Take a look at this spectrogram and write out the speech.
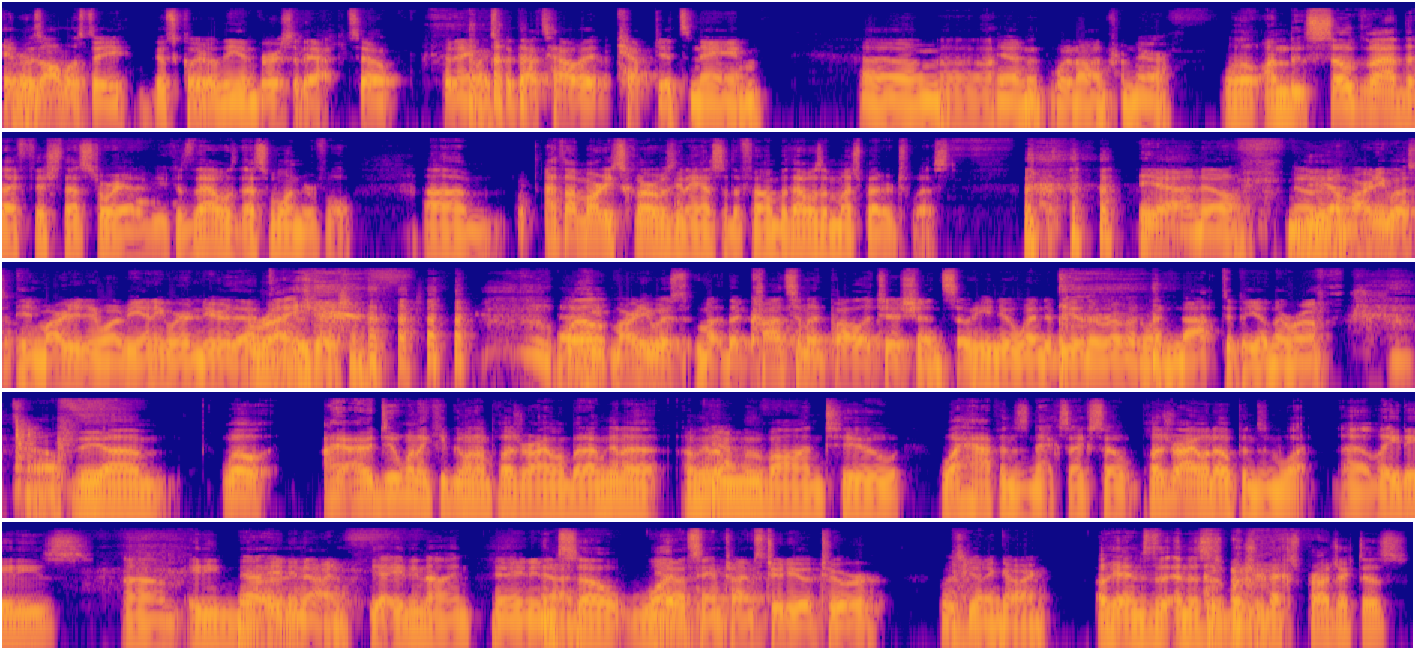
it was almost a it was clearly the inverse of that. So, but anyways, but that's how it kept its name um, Uh, and went on from there. Well, I'm so glad that I fished that story out of you because that was that's wonderful. Um, I thought Marty Sklar was going to answer the phone, but that was a much better twist. Yeah, no, no, no, Yeah. no. Marty wasn't. and Marty didn't want to be anywhere near that Right. conversation. Uh, well, he- Marty was m- the consummate politician, so he knew when to be in the room and when not to be in the room. So, the um, well, I, I do want to keep going on Pleasure Island, but I'm gonna I'm gonna Yeah. move on to what happens next. Like, so Pleasure Island opens in what uh, late '80s, um, '89, yeah, eighty nine. yeah, '89. Yeah, eighty nine. And so what? Yeah, same time studio tour was getting going. Okay, and, and this is what your next project is.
